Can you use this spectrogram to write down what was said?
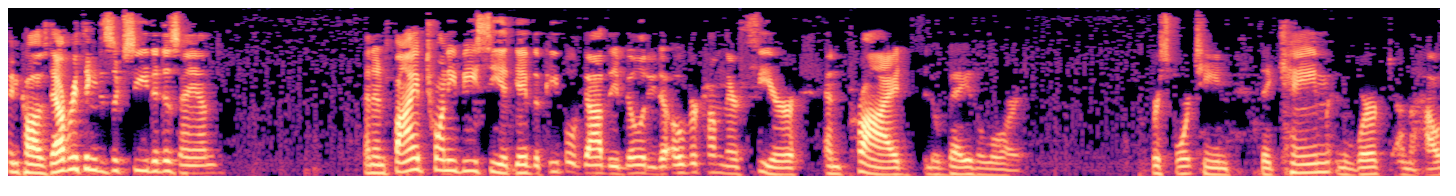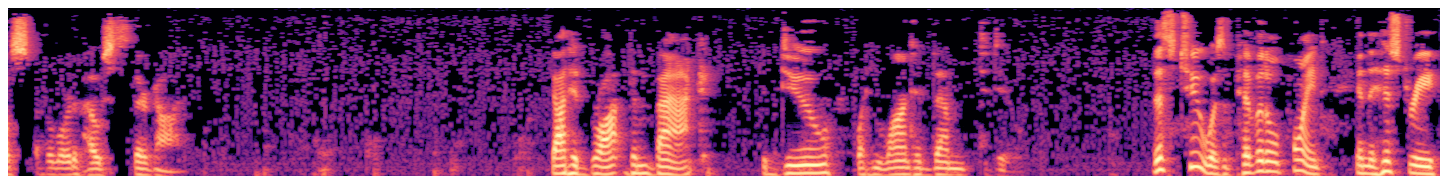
and caused everything to succeed at his hand. And in 520 BC, it gave the people of God the ability to overcome their fear and pride and obey the Lord. Verse 14 They came and worked on the house of the Lord of hosts, their God. God had brought them back to do what he wanted them to do. This, too, was a pivotal point in the history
